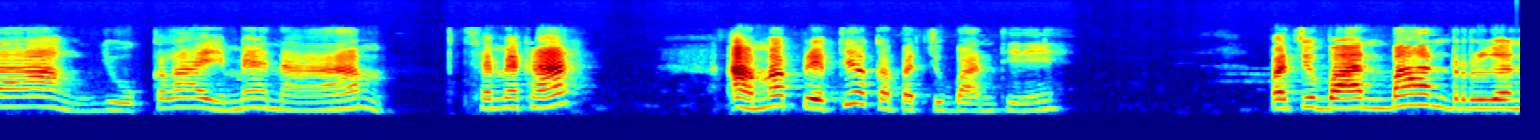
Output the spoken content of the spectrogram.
สร้างอยู่ใกล้แม่น้ำใช่ไหมคะอะมาเปรียบเทียบกับปัจจุบันทีนี้ ปัจจุบันบ้านเรือน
